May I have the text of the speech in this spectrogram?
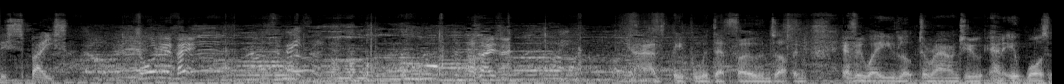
this space. So what do you think? Amazing. You had people with their phones up and everywhere you looked around you, and it was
